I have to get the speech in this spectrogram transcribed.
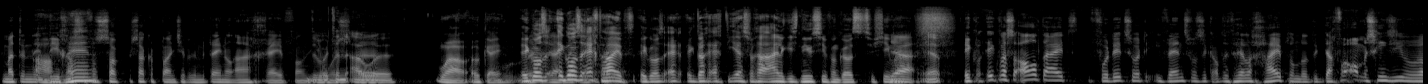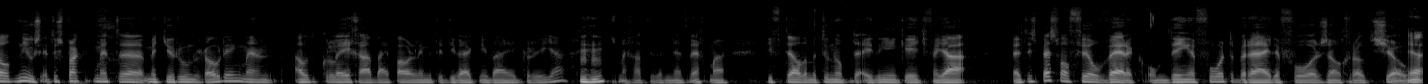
Maar toen Oh, die gasten man. van Suck- Sucker Punch hebben het meteen al aangegeven van... Er wordt een eh, oude... Wauw, oké. Ik was, ik was echt hyped. Ik, was echt, ik dacht echt, yes, we gaan eindelijk iets nieuws zien van Ghost of Tsushima. ja, ik, ik was altijd, voor dit soort events was ik altijd heel erg hyped. Omdat ik dacht van, oh, misschien zien we wel wat nieuws. En toen sprak ik met, eh, met Jeroen Roding, mijn oude collega bij Power Limited. Die werkt nu bij Guerrilla. Mhm. Volgens mij gaat hij er net weg. Maar die vertelde me toen op de E3 een keertje van, ja, het is best wel veel werk om dingen voor te bereiden voor zo'n grote show. Ja.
